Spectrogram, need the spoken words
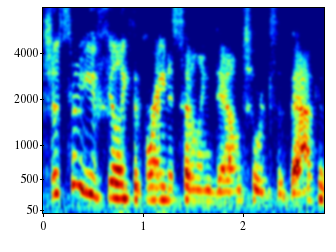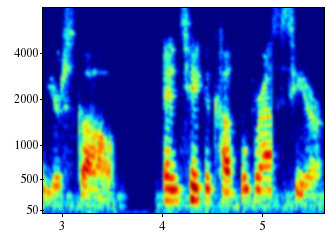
just so you feel like the brain is settling down towards the back of your skull and take a couple breaths here.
